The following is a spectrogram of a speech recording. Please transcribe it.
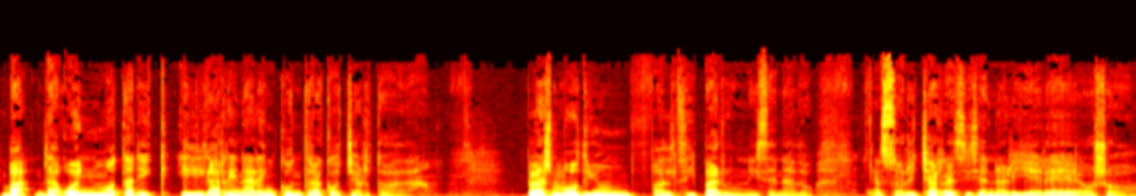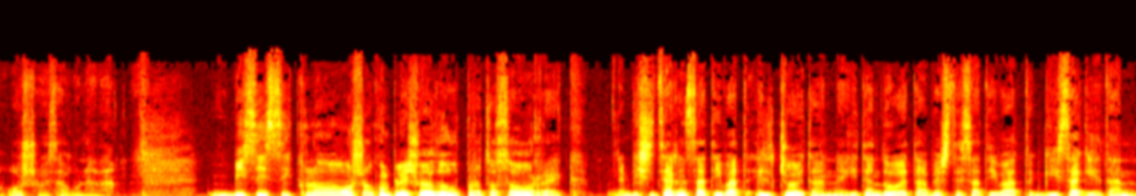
ba, dagoen motarik ilgarrinaren kontrako txertoa da. Plasmodium falciparum izena du. Zoritxarrez izen hori ere oso, oso ezaguna da. Bizi ziklo oso komplexua du protozo horrek bizitzaren zati bat eltxoetan egiten du eta beste zati bat gizakietan.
